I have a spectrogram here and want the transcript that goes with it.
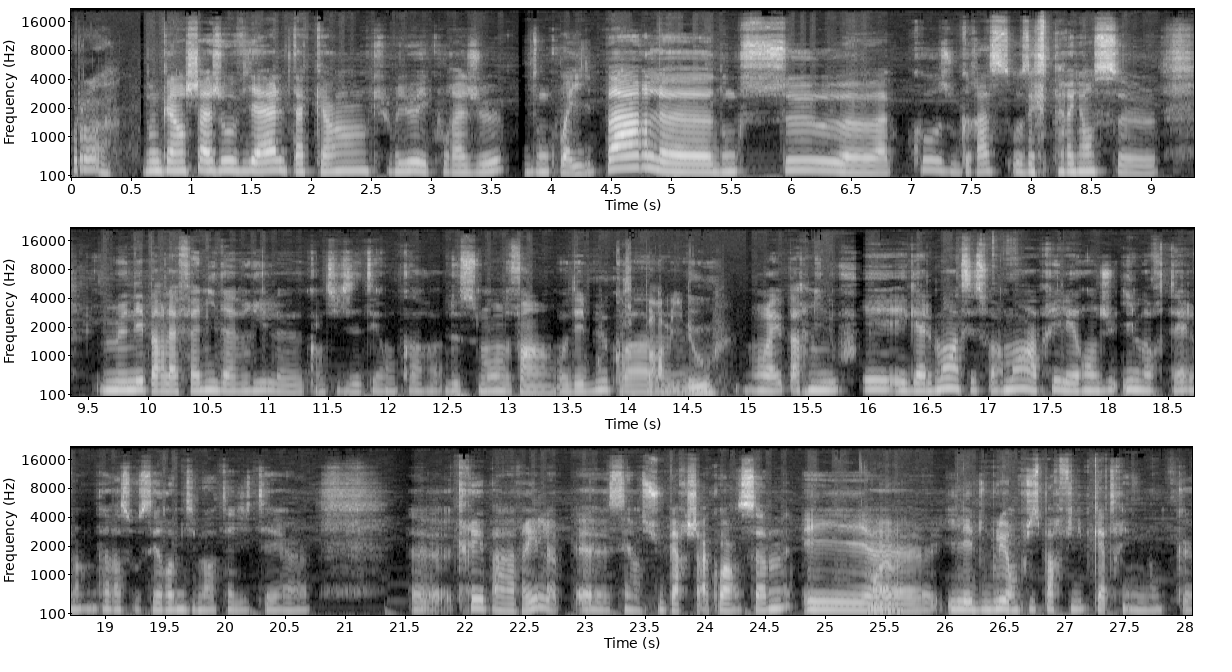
Donc un chat jovial, taquin, curieux et courageux. Donc ouais, il parle, euh, donc ce euh, à cause ou grâce aux expériences euh, menées par la famille d'Avril euh, quand ils étaient encore de ce monde, enfin au début quoi. Parmi euh, nous. Ouais, parmi nous. Et également, accessoirement, après il est rendu immortel hein, grâce au sérum d'immortalité euh, euh, créé par Avril. Euh, c'est un super chat quoi en somme. Et Ouais, il est doublé en plus par Philippe Catherine, donc...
